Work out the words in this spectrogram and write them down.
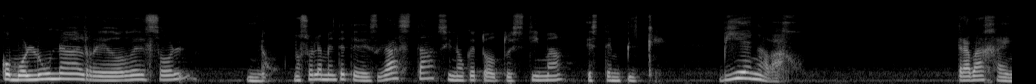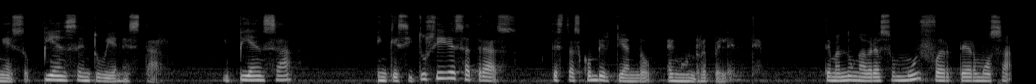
como luna alrededor del sol, no, no solamente te desgasta, sino que tu autoestima está en pique, bien abajo. Trabaja en eso, piensa en tu bienestar y piensa en que si tú sigues atrás, te estás convirtiendo en un repelente. Te mando un abrazo muy fuerte, hermosa.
